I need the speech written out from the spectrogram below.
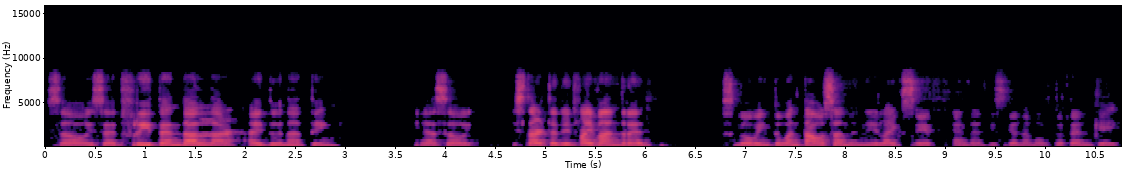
So he said free $10. I do nothing. Yeah, so he started with 500. It's going to 1000 and he likes it. And then he's gonna move to 10k.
